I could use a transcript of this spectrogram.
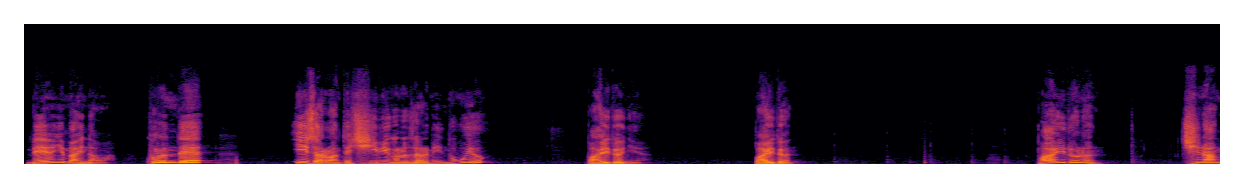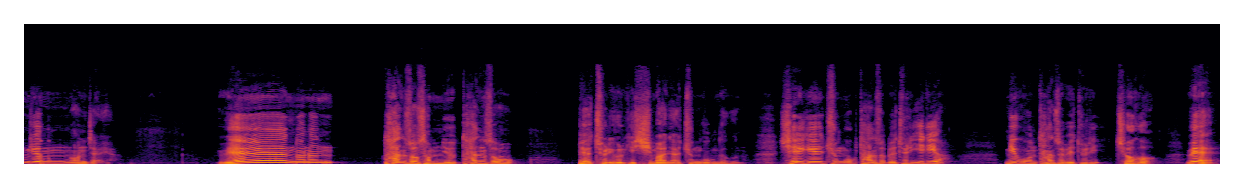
매연이 많이 나와. 그런데 이 사람한테 시비 거는 사람이 누구요? 바이든이야. 바이든. 바이든은 친환경론자야. 왜 너는 탄소 섬유, 탄소 배출이 그렇게 심하냐, 중국 너는. 세계 중국 탄소 배출이 1위야. 미국은 탄소 배출이 적어. 왜?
